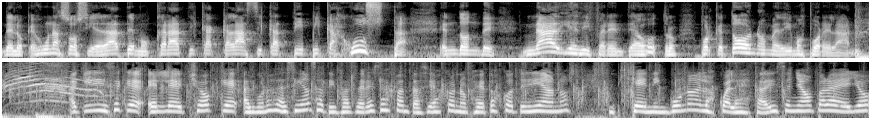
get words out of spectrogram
de lo que es una sociedad democrática, clásica, típica, justa, en donde nadie es diferente a otro, porque todos nos medimos por el ano. Aquí dice que el hecho que algunos decían satisfacer esas fantasías con objetos cotidianos, que ninguno de los cuales está diseñado para ello,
